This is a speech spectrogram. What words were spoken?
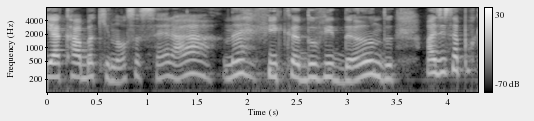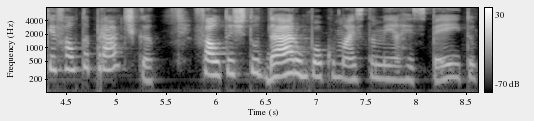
e acaba que, nossa, será? Né? Fica duvidando, mas isso é porque falta prática, falta estudar um pouco mais também a respeito.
